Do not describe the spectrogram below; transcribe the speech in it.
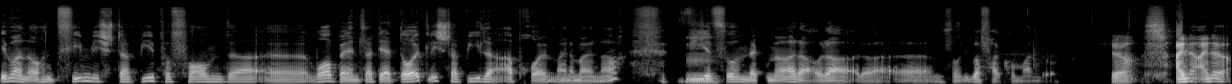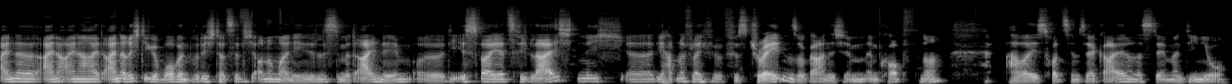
immer noch ein ziemlich stabil performender äh, Warbandler, der deutlich stabiler abräumt, meiner Meinung nach, wie Mhm. jetzt so ein McMurder oder, oder äh, so ein Überfallkommando. Ja. Eine, eine, eine, eine Einheit, eine richtige Warband würde ich tatsächlich auch nochmal in die Liste mit einnehmen. Äh, Die ist zwar jetzt vielleicht nicht, äh, die hat man vielleicht für, fürs Traden so gar nicht im, im Kopf, ne? Aber die ist trotzdem sehr geil und das ist der Mandino.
